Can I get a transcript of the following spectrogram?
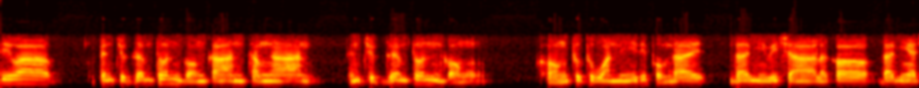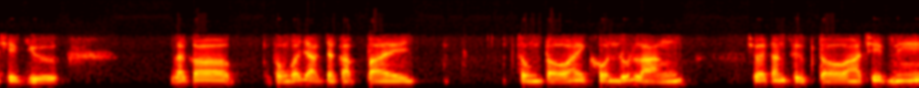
ที่ว่าเป็นจุดเริ่มต้นของการทำงาน เป็นจุดเริ่มต้นของของทุกๆวันนี้ที่ผมได้ได้มีวิชาแล้วก็ได้มีอาชีพอยู่ แล้วก็ผมก็อยากจะกลับไปส่งต่อให้คนรุ่นหลัง ช่วยกันสืบต่ออาชีพนี้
